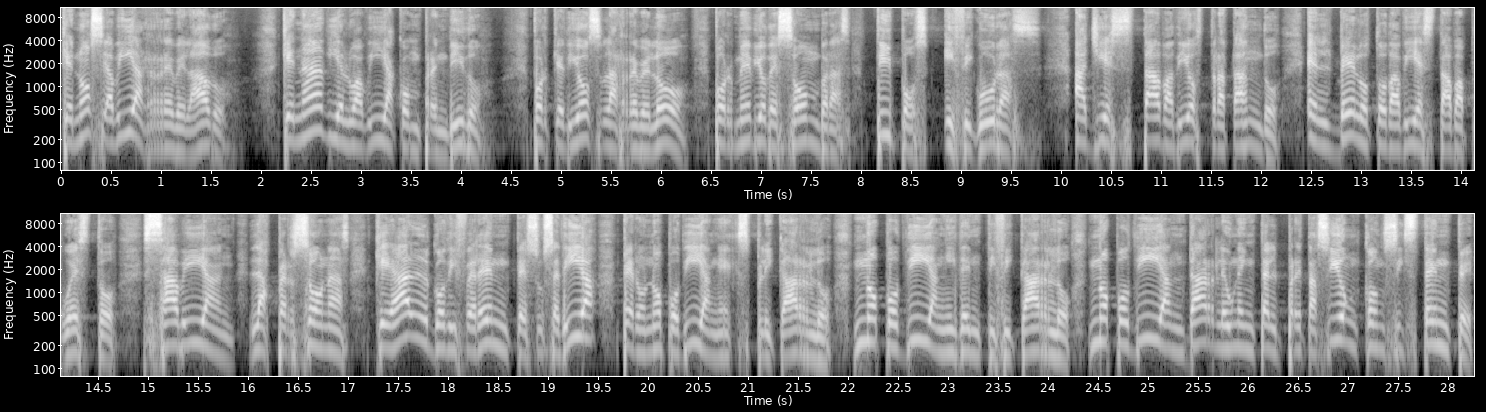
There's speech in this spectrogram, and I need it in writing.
que no se había revelado que nadie lo había comprendido, porque Dios las reveló por medio de sombras, tipos y figuras. Allí estaba Dios tratando. El velo todavía estaba puesto. Sabían las personas que algo diferente sucedía, pero no podían explicarlo. No podían identificarlo. No podían darle una interpretación consistente.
